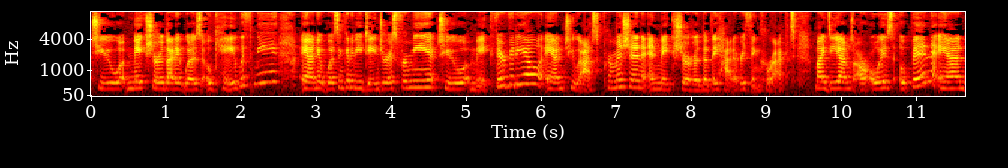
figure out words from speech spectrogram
to make sure that it was okay with me and it wasn't going to be dangerous for me to make their video and to ask permission and make sure that they had everything correct. My DMs are always open and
